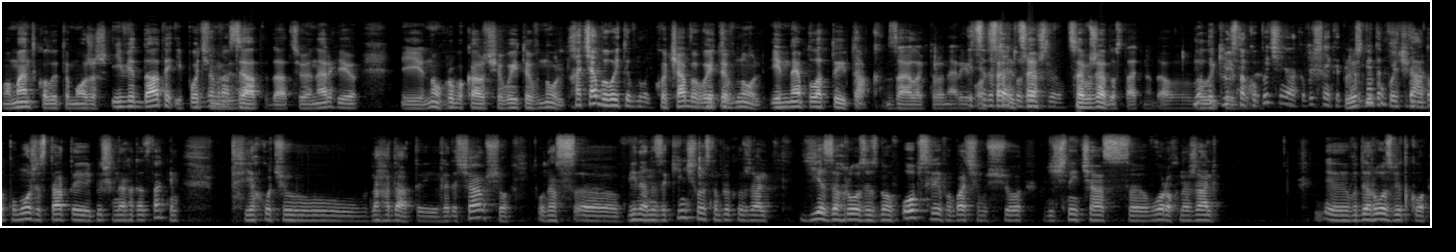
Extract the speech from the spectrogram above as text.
момент, коли ти можеш і віддати, і потім Забрати. взяти да, цю енергію, і, ну, грубо кажучи, вийти в нуль. Хоча б вийти в нуль. Хоча б Вийти вийти в нуль і не платити Так. за електроенергію. І це Оце- достатньо це, важливо. це вже достатньо да, Ну, великий. плюс накопичення, накопичення, яке Плюс накопичення. Да, допоможе стати більш енергодостатнім. Я хочу нагадати глядачам, що у нас е, війна не закінчилась, наприклад, жаль. Є загрози знов обстрілів. Ми бачимо, що в нічний час е, ворог, на жаль, веде розвідку,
